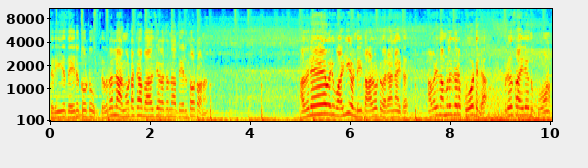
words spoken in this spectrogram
ചെറിയ തേയിലത്തോട്ടവും ചെറുതല്ല അങ്ങോട്ടൊക്കെ ബാധിച്ച് കിടക്കുന്ന ആ തേയിലത്തോട്ടമാണ്. അതിലേ ഒരു വഴിയുണ്ട് ഈ താഴോട്ട് വരാനായിട്ട്. ആ വഴി നമ്മളിതുവരെ പോയിട്ടില്ല. ഒരു ദിവസം അതിലൊന്ന് പോകണം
